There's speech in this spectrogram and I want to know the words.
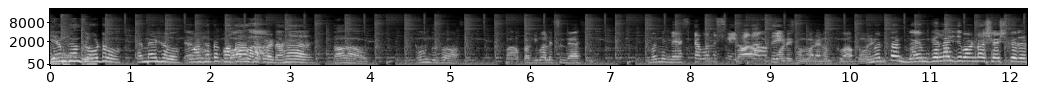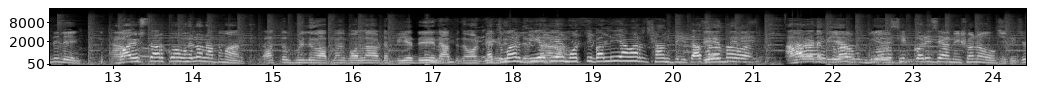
গেম খেলছো? ওটো এমনি এসো তোমার সাথে কথা আছে কয়টা? হ্যাঁ। দাঁড়াও। বন্ধু সব বাবা কি বলেছে ম্যাচ বন্ধু ম্যাচটা বলে সেই এখন তো আব্বা তুমি তো গেম খেলাই জীবনটা শেষ করে দিলে। বয়স তো আর কম হলো না তোমার। আর তো ভুলো আপনার বললাম একটা বিয়ে দিন আপনি তোমার আর তোমার বিয়ে দিয়ে মরতে পারলেই আমার শান্তি তাছাড়া তো আমার একটা হ্যাঁ, বিয়ে বিয়ে ঠিক করেছি আমি শোনো। ঠিক আছে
